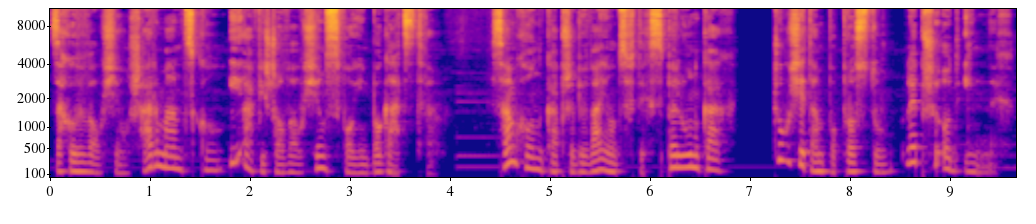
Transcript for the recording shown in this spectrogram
Zachowywał się szarmancko i afiszował się swoim bogactwem. Sam Honka, przebywając w tych spelunkach, czuł się tam po prostu lepszy od innych.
